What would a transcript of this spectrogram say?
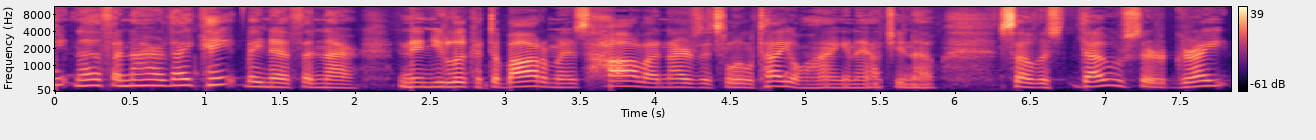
ain't nothing there, they can't be nothing there. And then you look at the bottom, it's hollow and there's its little tail hanging out, you know. So this, those are great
